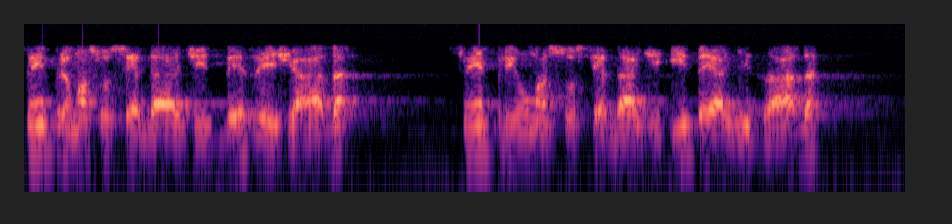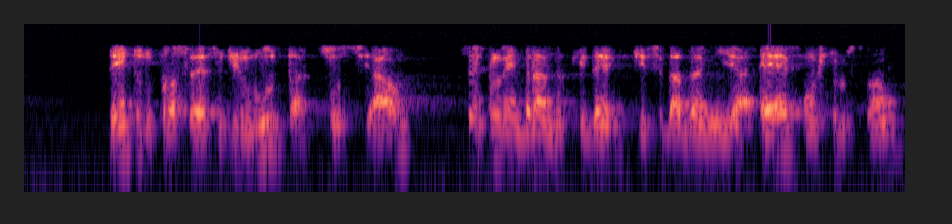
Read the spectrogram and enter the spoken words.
Sempre uma sociedade desejada, sempre uma sociedade idealizada, dentro do processo de luta social, sempre lembrando que, de, que cidadania é construção,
